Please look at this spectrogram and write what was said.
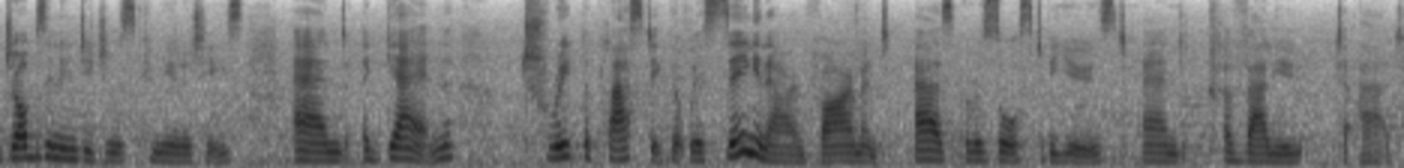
jobs in Indigenous communities, and again, treat the plastic that we're seeing in our environment as a resource to be used and a value to add.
